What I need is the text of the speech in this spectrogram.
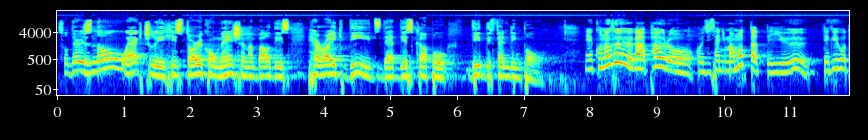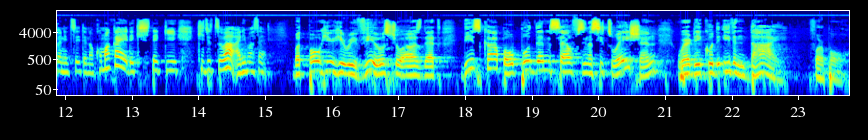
So there is no actually historical mention about these heroic deeds that this couple did defending Paul. えーこの夫婦がパウロをこう実際に守ったっていう出来事についての細かい歴史的記述はありません。 But Paul here he reveals to us that this couple put themselves in a situation where they could even die for Paul.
